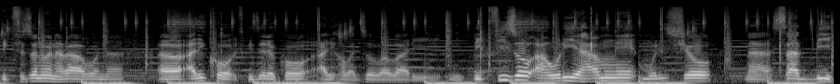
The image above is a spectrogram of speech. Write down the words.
big fizo ni we ntarabona. Ariko twizere ko ariho bazoba bari. Ni big fizo ahuriye hamwe muri show na sadbi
